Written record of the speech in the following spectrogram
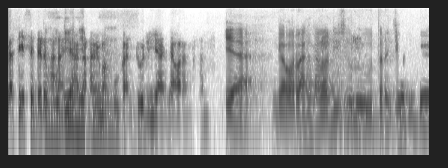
Berarti sederhananya Kemudian karena yang, memang bukan dunianya orang pesan. Ya, nggak orang kalau disuruh terjun ke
